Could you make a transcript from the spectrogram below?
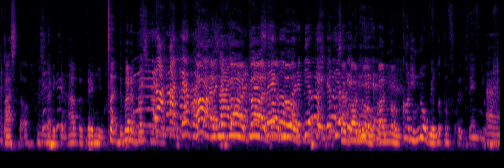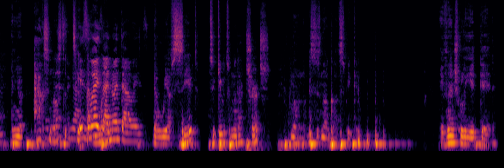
pastor so that he can have a venue. the man of God struggling. Ah, I said, God, God, God, no. Rebuking, I said, God, no. God, no. God, you know we're looking for a venue. Uh, and you're asking us to take His that ways are money not our ways. that we have saved to give it to another church? No, no, this is not God speaking. Eventually it did.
